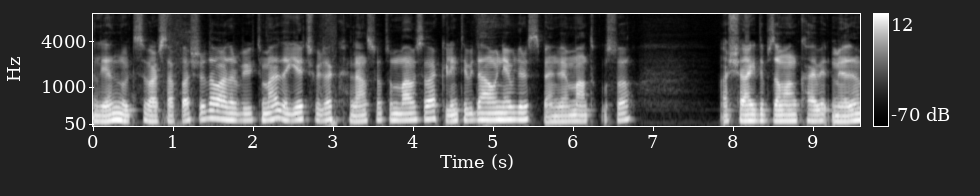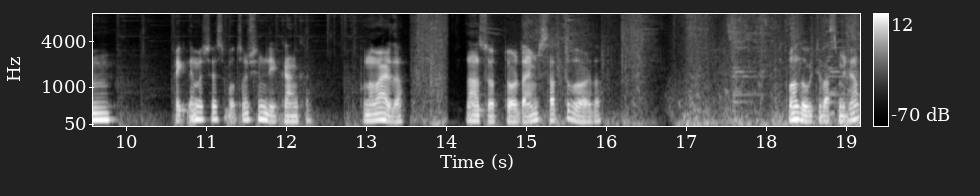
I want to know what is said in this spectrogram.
Lian'ın ultisi var. Saflaşları da vardır büyük ihtimalle geri çıkacak. Lancelot'un mavisi var. Clint'i bir daha oynayabiliriz. Bence en mantıklısı. Aşağı gidip zaman kaybetmeyelim. Bekleme süresi botun şimdi kanka. Bunu ver de. Lancelot da oradaymış. Sattı bu arada. Buna da ulti basmayacağım.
